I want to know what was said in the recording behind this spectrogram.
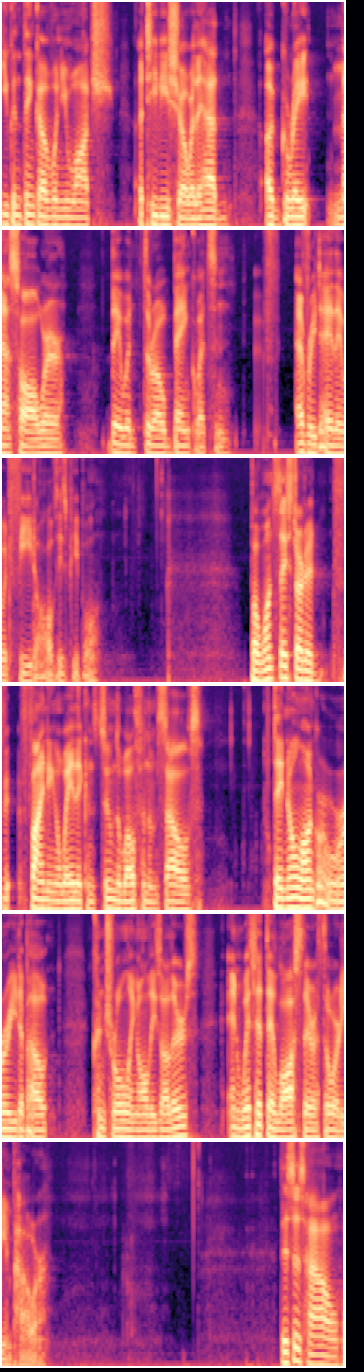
you can think of when you watch a TV show where they had a great mess hall where they would throw banquets and f- every day they would feed all of these people. But once they started f- finding a way to consume the wealth for themselves, they no longer worried about controlling all these others, and with it, they lost their authority and power. This is how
